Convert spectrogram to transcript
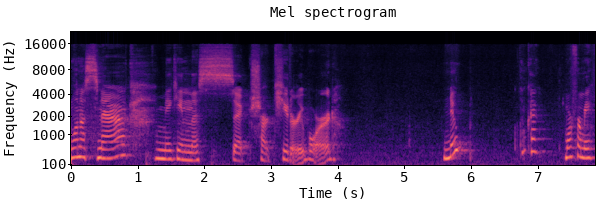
You want a snack? I'm making this sick charcuterie board. Nope. Okay, more for me.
